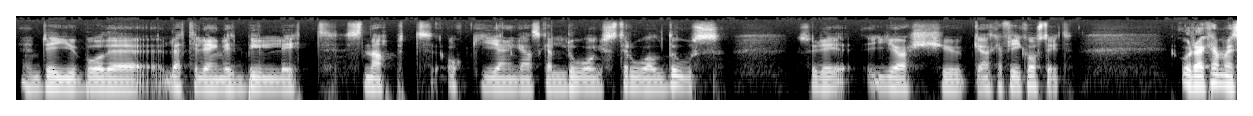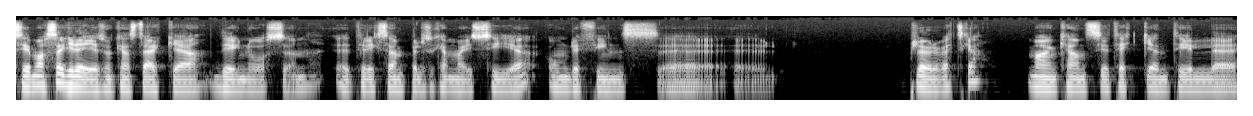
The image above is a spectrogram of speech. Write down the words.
Eh, Det är ju både lättillgängligt, billigt, snabbt och ger en ganska låg stråldos. Så det görs ju ganska frikostigt. Och där kan man se massa grejer som kan stärka diagnosen. Eh, till exempel så kan man ju se om det finns eh, pleuravätska. Man kan se tecken till, eh,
